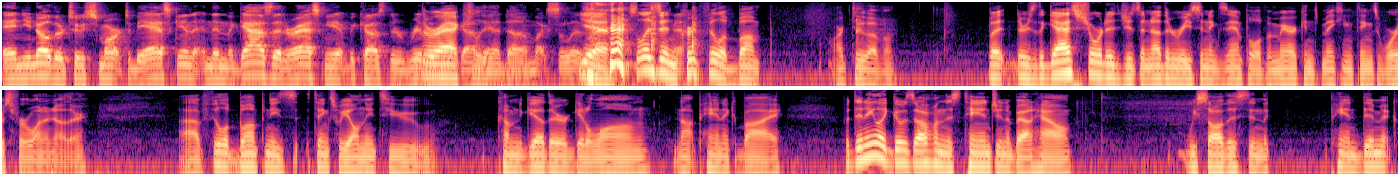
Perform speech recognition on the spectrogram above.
and you know they're too smart to be asking, and then the guys that are asking it because they're really They're that actually that dumb. dumb, like Saliz. Yeah, Saliz and Crit Philip Bump are two of them. But there's the gas shortage is another recent example of Americans making things worse for one another. Uh, Philip Bump needs thinks we all need to come together, get along, not panic buy. But then he like goes off on this tangent about how we saw this in the pandemic,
